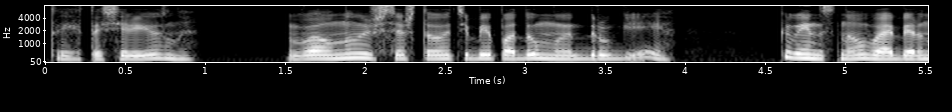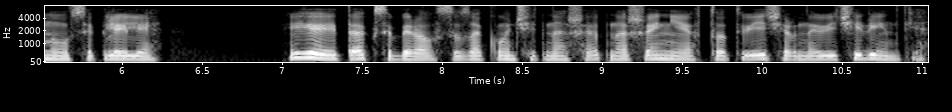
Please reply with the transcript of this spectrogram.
Ты это серьезно? Волнуешься, что о тебе подумают другие? Квин снова обернулся к Лиле. Я и так собирался закончить наши отношения в тот вечер на вечеринке.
